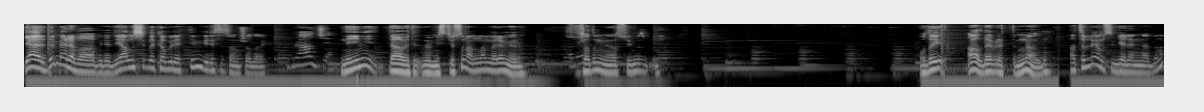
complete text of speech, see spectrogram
Geldi merhaba abi dedi. Yanlışlıkla kabul ettiğim birisi sonuç olarak. Buralcı. Neyini davet etmemi istiyorsun anlam veremiyorum. Odayı- Susadım ya suyumuz. Odayı al devrettim ne oldu? Hatırlıyor musun gelenin adını?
